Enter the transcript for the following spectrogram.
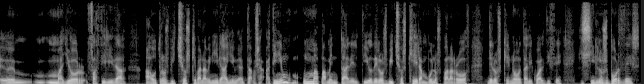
eh, mayor facilidad a otros bichos que van a venir a, o sea, tenía un, mapa mental el tío de los bichos que eran buenos para el arroz, de los que no, tal y cual, dice, y si los bordes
